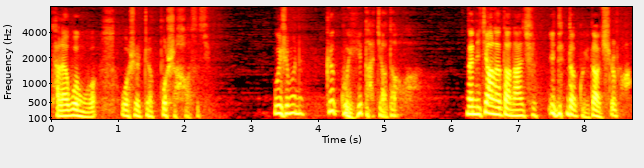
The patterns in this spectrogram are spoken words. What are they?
他来问我，我说这不是好事情，为什么呢？跟鬼打交道啊，那你将来到哪里去？一定到鬼道去吧，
